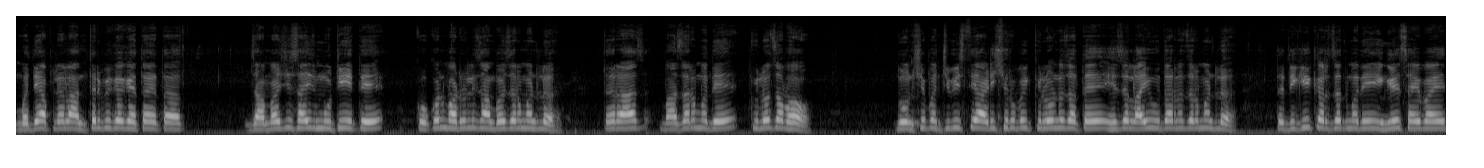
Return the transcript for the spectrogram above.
मध्ये आपल्याला आंतरपिकं घेता येतात. जांभळाची साईज मोठी येते. कोकण भाडोली जांभळ जर म्हटलं तर आज बाजारमध्ये किलोचा भाव दोनशे पंचवीस ते अडीचशे रुपये किलोनं जात. आहे हे जर लाईव्ह उदाहरण जर म्हटलं तर दिघी कर्जतमध्ये इंगळे साहेब आहेत.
